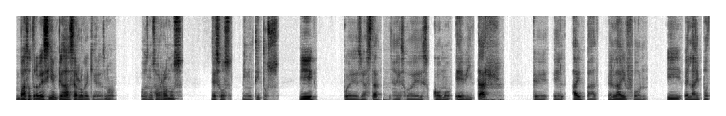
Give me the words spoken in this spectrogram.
vas otra vez y empiezas a hacer lo que quieres, ¿no? Pues nos ahorramos esos minutitos. Y pues ya está. Eso es como evitar que el iPad, el iPhone y el iPod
